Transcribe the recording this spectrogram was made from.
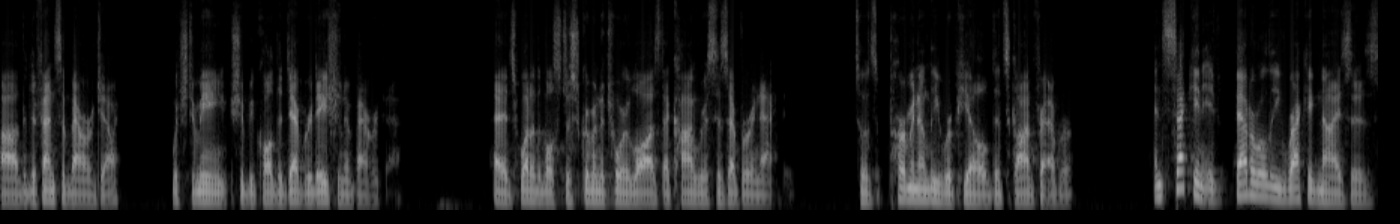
uh, the Defense of Marriage Act, which to me should be called the Degradation of Marriage Act. And it's one of the most discriminatory laws that Congress has ever enacted. So it's permanently repealed, it's gone forever. And second, it federally recognizes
